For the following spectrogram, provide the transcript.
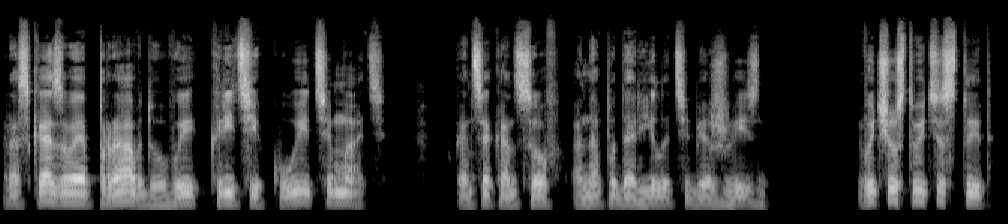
рассказывая правду, вы критикуете мать. Конце концов, она подарила тебе жизнь. Вы чувствуете стыд.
